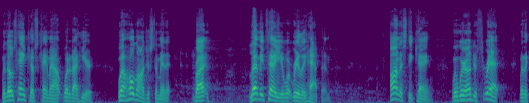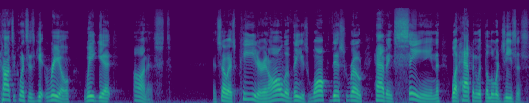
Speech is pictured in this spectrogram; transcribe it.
when those handcuffs came out, what did I hear? Well, hold on just a minute, right? Let me tell you what really happened. Honesty came. When we're under threat, when the consequences get real, we get honest. And so, as Peter and all of these walk this road, having seen what happened with the Lord Jesus,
